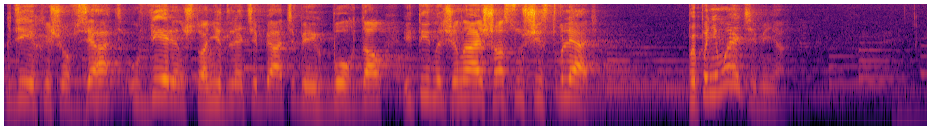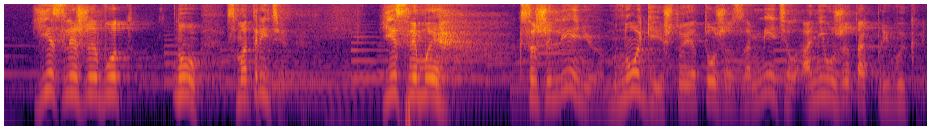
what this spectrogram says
где их еще взять, уверен, что они для тебя, тебе их Бог дал, и ты начинаешь осуществлять. Вы понимаете меня? Если же вот, ну, смотрите, если мы, к сожалению, многие, что я тоже заметил, они уже так привыкли.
